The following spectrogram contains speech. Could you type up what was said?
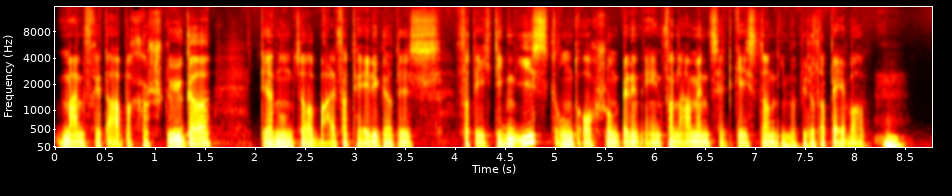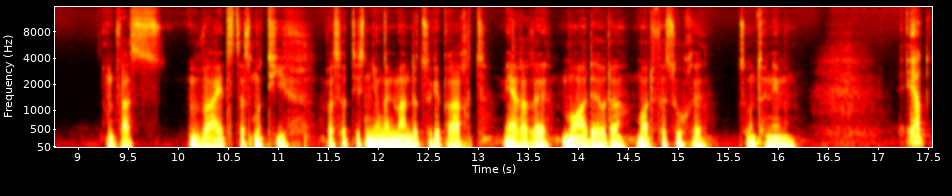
Manfred Abacher-Stöger, der nun der Wahlverteidiger des Verdächtigen ist und auch schon bei den Einvernahmen seit gestern immer wieder dabei war. Hm. Und was war jetzt das Motiv? Was hat diesen jungen Mann dazu gebracht, mehrere Morde oder Mordversuche zu unternehmen? Er hat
